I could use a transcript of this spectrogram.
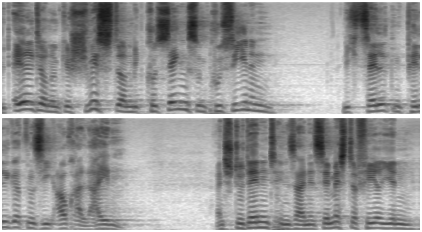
mit Eltern und Geschwistern, mit Cousins und Cousinen. Nicht selten pilgerten sie auch allein. Ein Student in seinen Semesterferien,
